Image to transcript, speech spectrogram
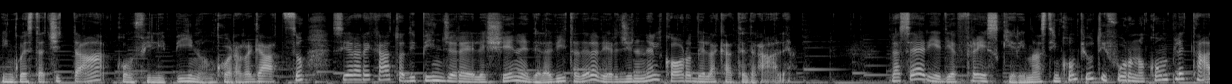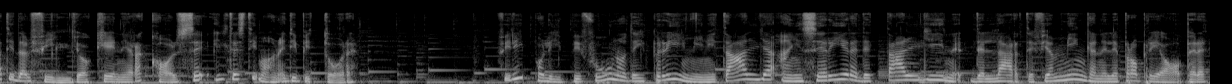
In questa città, con Filippino ancora ragazzo, si era recato a dipingere le scene della vita della Vergine nel coro della cattedrale. La serie di affreschi rimasti incompiuti furono completati dal figlio che ne raccolse il testimone di pittore. Filippo Lippi fu uno dei primi in Italia a inserire dettagli dell'arte fiamminga nelle proprie opere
